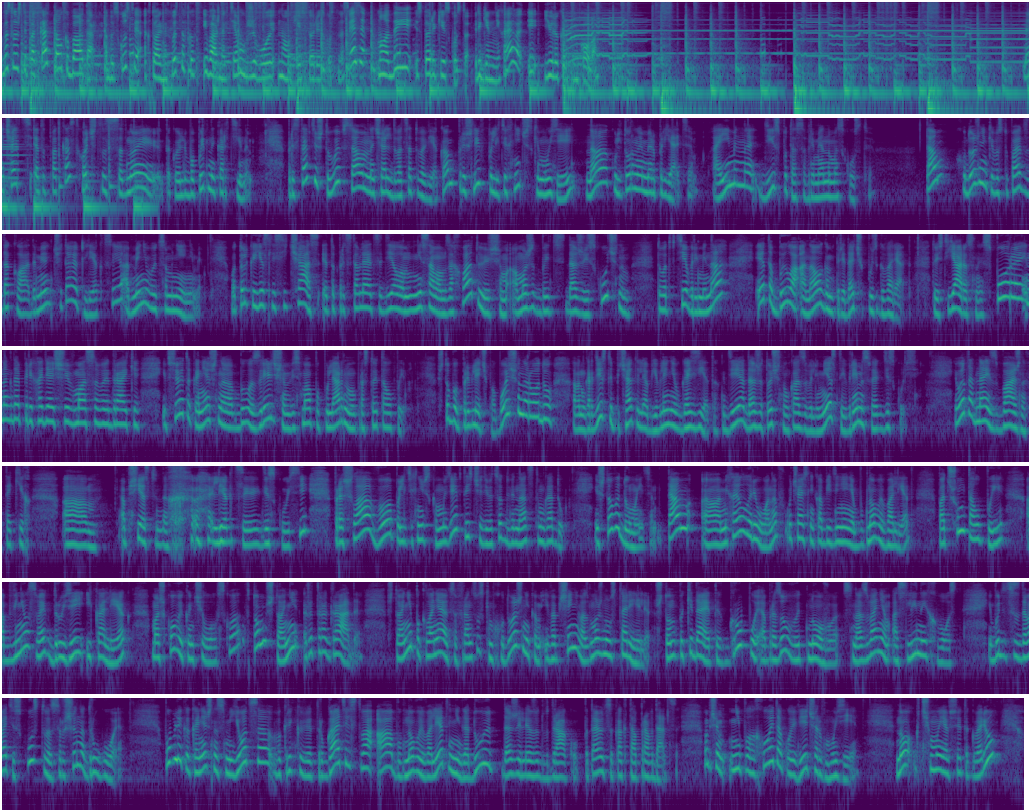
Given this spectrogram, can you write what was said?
Вы слушаете подкаст Talk About Art об искусстве, актуальных выставках и важных темах живой науки и истории искусства. На связи молодые историки искусства Регина Нехаева и Юлия Карпенкова. Начать этот подкаст хочется с одной такой любопытной картины. Представьте, что вы в самом начале 20 века пришли в Политехнический музей на культурное мероприятие, а именно диспут о современном искусстве. Там художники выступают с докладами, читают лекции, обмениваются мнениями. Вот только если сейчас это представляется делом не самым захватывающим, а может быть даже и скучным, то вот в те времена это было аналогом передачи «Пусть говорят». То есть яростные споры, иногда переходящие в массовые драки. И все это, конечно, было зрелищем весьма популярным у простой толпы. Чтобы привлечь побольше народу, авангардисты печатали объявления в газетах, где даже точно указывали место и время своих дискуссий. И вот одна из важных таких а, общественных лекций, дискуссий прошла в Политехническом музее в 1912 году. И что вы думаете? Там а, Михаил Ларионов, участник объединения «Бубновый валет», под шум толпы обвинил своих друзей и коллег Машкова и Кончаловского в том, что они ретрограды, что они поклоняются французским художникам и вообще невозможно устарели, что он покидает их группу и образовывает новую с названием «Ослиный хвост» и будет создавать искусство совершенно другое. Публика, конечно, смеется, выкрикивает ругательства, а бубновые валеты негодуют, даже лезут в драку, пытаются как-то оправдаться. В общем, неплохой такой вечер в музее. Но к чему я все это говорю?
